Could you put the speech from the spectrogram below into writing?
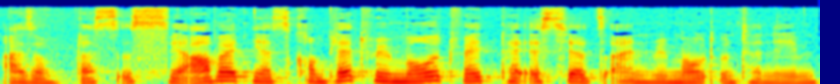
Also das ist, wir arbeiten jetzt komplett remote. RatePay ist jetzt ein Remote-Unternehmen.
